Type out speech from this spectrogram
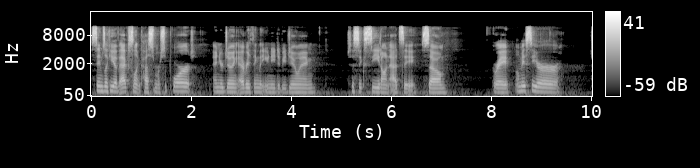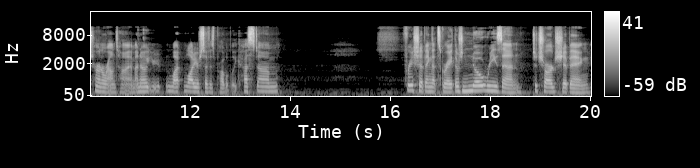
seems like you have excellent customer support and you're doing everything that you need to be doing to succeed on Etsy. So Great. Let me see your turnaround time. I know you, a lot of your stuff is probably custom. Free shipping, that's great. There's no reason to charge shipping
